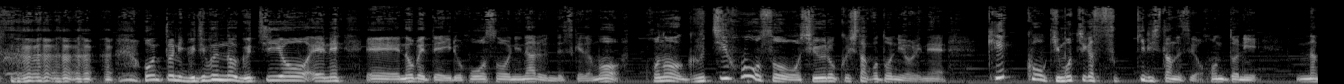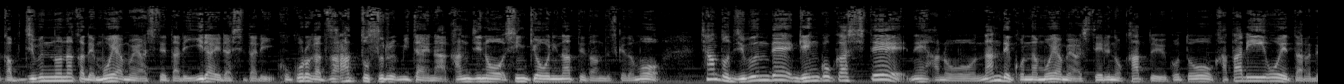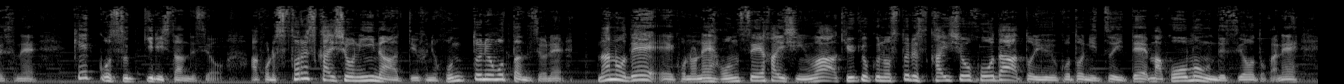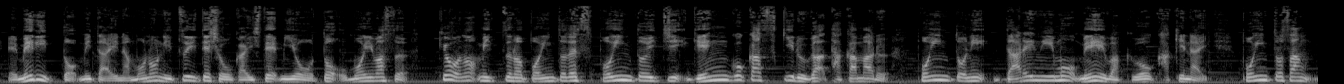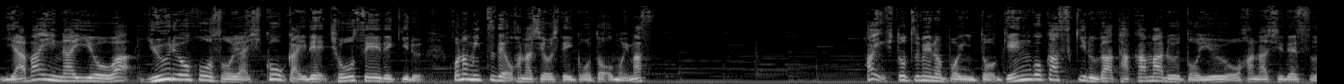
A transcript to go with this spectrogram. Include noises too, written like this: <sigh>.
<laughs> 本当に自分の愚痴を、えね、えー述べている放送になるんですけども、この愚痴放送を収録したことによりね、結構気持ちがすっきりしたんですよ、本当に。なんか自分の中でモヤモヤしてたり、イライラしてたり、心がザラッとするみたいな感じの心境になってたんですけども、ちゃんと自分で言語化して、ね、あの、なんでこんなモヤモヤしているのかということを語り終えたらですね、結構すっきりしたんですよ。あ、これストレス解消にいいなっていうふうに本当に思ったんですよね。なので、このね、音声配信は究極のストレス解消法だということについて、まあこう思うんですよとかね、メリットみたいなものについて紹介してみようと思います。今日の3つのポイントです。ポイント1、言語化スキルが高まる。ポイント2、誰にも迷惑をかけない。ポイント3、やばい内容は有料放送や非公開で調整できる。この3つでお話をしていこうと思います。はい、一つ目のポイント、言語化スキルが高まるというお話です。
